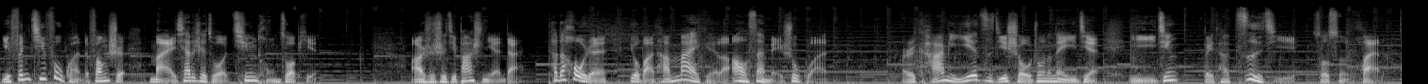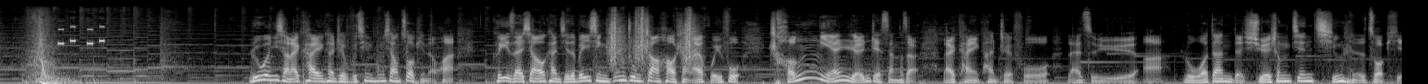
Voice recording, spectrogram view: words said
以分期付款的方式买下了这座青铜作品。二十世纪八十年代，他的后人又把它卖给了奥赛美术馆，而卡米耶自己手中的那一件已经被他自己所损坏了。如果你想来看一看这幅青铜像作品的话，可以在向右看齐的微信公众账号上来回复“成年人”这三个字儿，来看一看这幅来自于啊罗丹的学生兼情人的作品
